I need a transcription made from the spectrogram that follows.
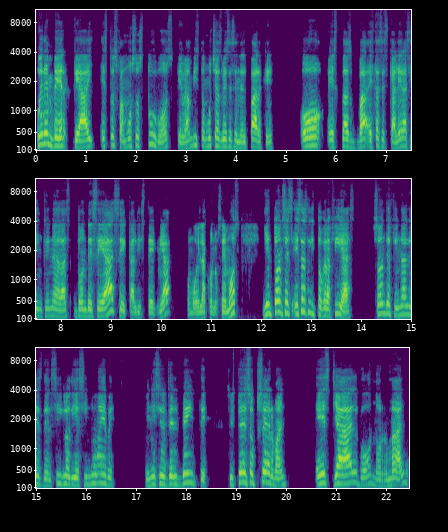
pueden ver que hay estos famosos tubos que han visto muchas veces en el parque o estas, estas escaleras inclinadas donde se hace calistecnia como hoy la conocemos. Y entonces esas litografías son de finales del siglo XIX, inicios del XX. Si ustedes observan, es ya algo normal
